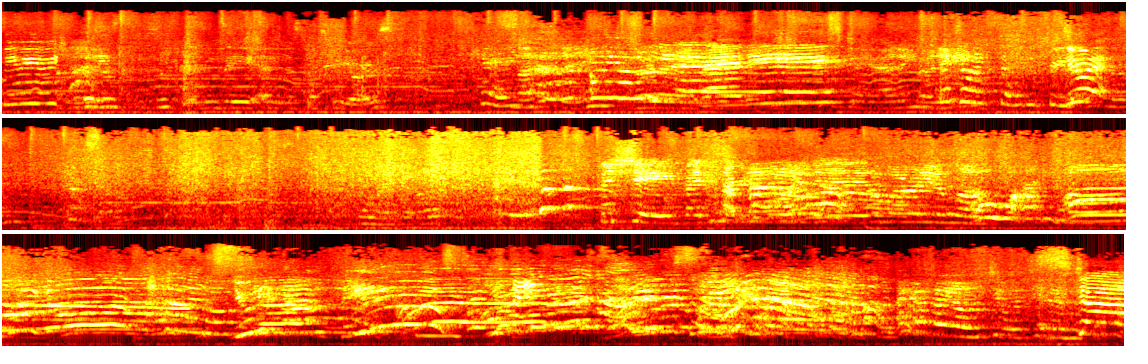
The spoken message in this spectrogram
me, me, me. This is Lindsay and this must be yours. Okay. Ready? I'm so excited for you. Do it. The shape. I just already know what it is. Oh, I'm already in love. Oh, wow. Oh my god! You did not make I have my own too. It's hidden. Stop!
